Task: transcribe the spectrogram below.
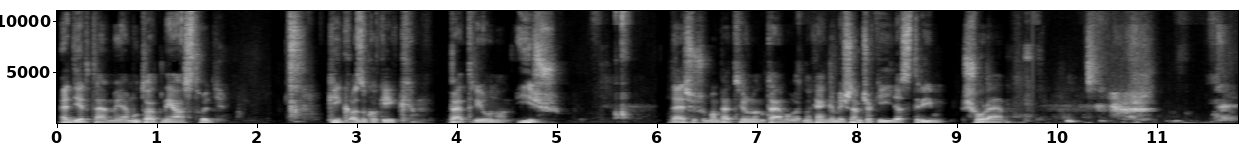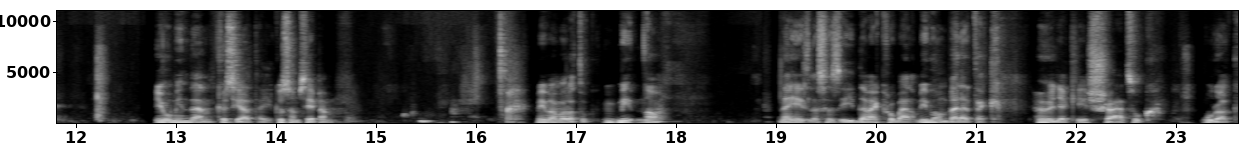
egyértelműen mutatni azt, hogy kik azok, akik Patreonon is, de elsősorban Patreonon támogatnak engem, és nem csak így a stream során. Jó minden, köszi Altai, köszönöm szépen. Mi van valatok? Mi, na, nehéz lesz ez így, de megpróbálom. Mi van veletek, hölgyek és srácok, urak?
